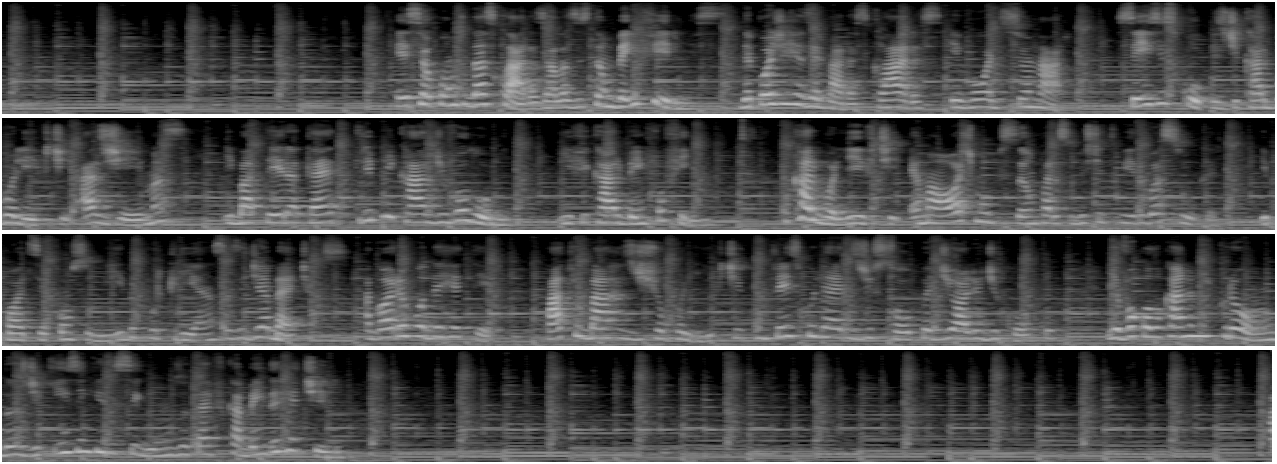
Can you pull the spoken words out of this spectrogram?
Esse é o ponto das claras, elas estão bem firmes. Depois de reservar as claras, eu vou adicionar 6 scoops de Carbolift às gemas e bater até triplicar de volume e ficar bem fofinho. O Carbolift é uma ótima opção para substituir o açúcar e pode ser consumido por crianças e diabéticos. Agora eu vou derreter 4 barras de Chocolift com 3 colheres de sopa de óleo de coco e eu vou colocar no micro-ondas de 15 em 15 segundos até ficar bem derretido.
